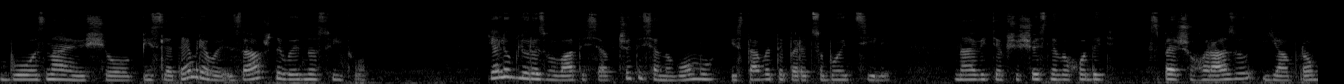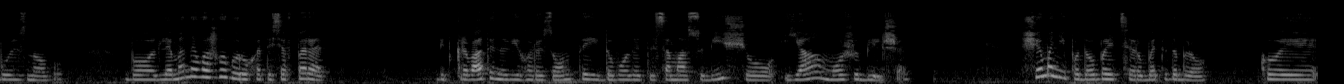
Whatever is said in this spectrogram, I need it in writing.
бо знаю, що після темряви завжди видно світло. Я люблю розвиватися, вчитися новому і ставити перед собою цілі. Навіть якщо щось не виходить з першого разу, я пробую знову. Бо для мене важливо рухатися вперед, відкривати нові горизонти і доводити сама собі, що я можу більше. Ще мені подобається робити добро. Коли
